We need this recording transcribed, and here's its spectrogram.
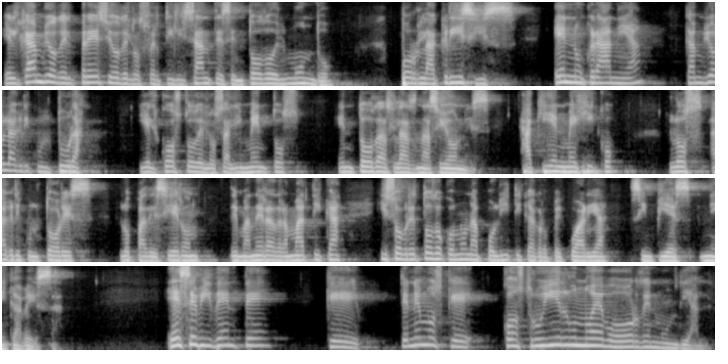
el cambio del precio de los fertilizantes en todo el mundo por la crisis en Ucrania cambió la agricultura y el costo de los alimentos en todas las naciones. Aquí en México, los agricultores lo padecieron de manera dramática y sobre todo con una política agropecuaria sin pies ni cabeza. Es evidente que tenemos que construir un nuevo orden mundial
